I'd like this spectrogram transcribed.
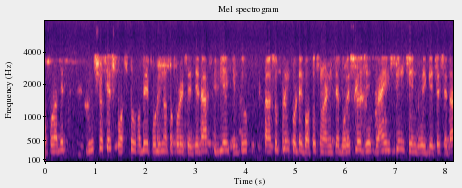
অপরাধের দৃশ্যকে স্পষ্টভাবে পরিণত করেছে, যেটা সিবিআই কিন্তু সুপ্রিম কোর্টে গত শুনানিতে বলেছিল যে ক্রাইম সিন চেঞ্জ হয়ে গেছে, সেটা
